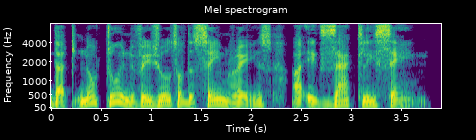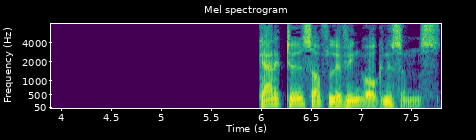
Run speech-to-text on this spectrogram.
that no two individuals of the same race are exactly same. Characters of living organisms.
